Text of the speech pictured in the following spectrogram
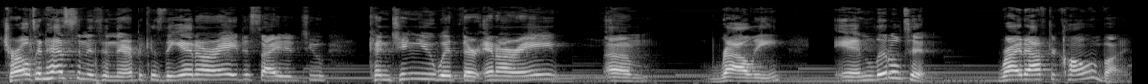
Charlton Heston is in there because the NRA decided to continue with their NRA um, rally in Littleton right after Columbine.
